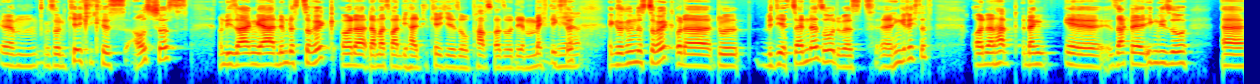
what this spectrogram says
ähm, so ein kirchliches Ausschuss und die sagen, ja, nimm das zurück oder damals waren die halt die Kirche so, Papst war so der mächtigste, Ja. er hat gesagt, nimm das zurück oder du, mit dir ist zu Ende, so, du wirst äh, hingerichtet. Und dann hat, dann äh, sagt er irgendwie so, äh,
